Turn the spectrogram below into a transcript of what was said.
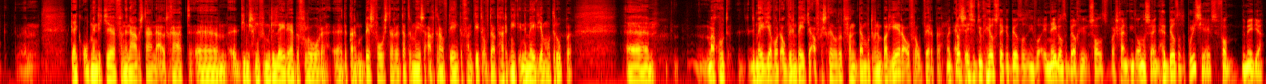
ehm, kijk, op het moment dat je van de nabestaanden uitgaat... ehm, die misschien familieleden hebben verloren... eh, dan kan ik me best voorstellen dat er mensen achteraf denken... van dit of dat had ik niet in de media moeten roepen. Ehm, maar goed, de media wordt ook weer een beetje afgeschilderd... van daar moeten we een barrière over opwerpen. Maar dat dus- is natuurlijk heel sterk het beeld... wat in ieder geval in Nederland en België zal het waarschijnlijk niet anders zijn. Het beeld dat de politie heeft van de media.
